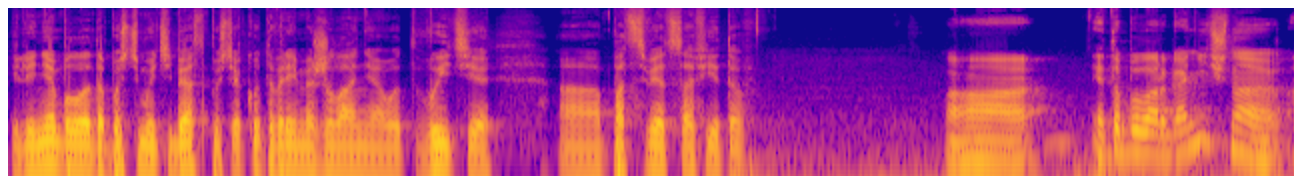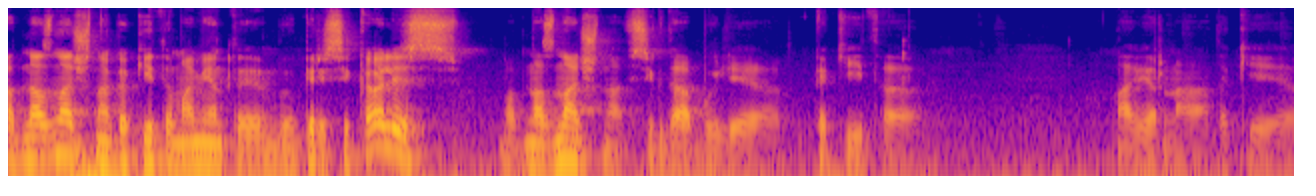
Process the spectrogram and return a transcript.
или не было, допустим, у тебя спустя какое-то время желания вот выйти а, под свет софитов? А, это было органично, однозначно какие-то моменты мы пересекались, однозначно всегда были какие-то, наверное, такие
